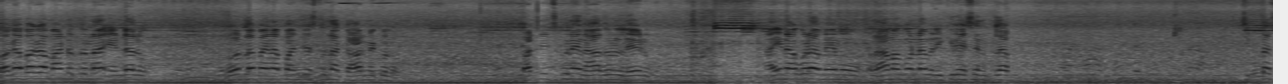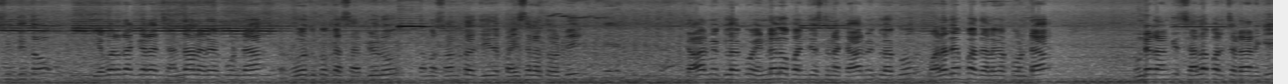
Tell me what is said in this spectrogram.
బగబగ మండుతున్న ఎండలు రోడ్లపైన పనిచేస్తున్న కార్మికులు. పట్టించుకునే నాథుడు లేడు. అయినా కూడా మేము రామగుండం రిక్రియేషన్ క్లబ్ చిత్తశుద్ధితో ఎవరి దగ్గర చందాలు అడగకుండా రోజుకొక సభ్యులు తమ సొంత జీవ పైసలతోటి కార్మికులకు ఎండలో పనిచేస్తున్న కార్మికులకు వడదెబ్బ తలగకుండా ఉండడానికి చల్లపరచడానికి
